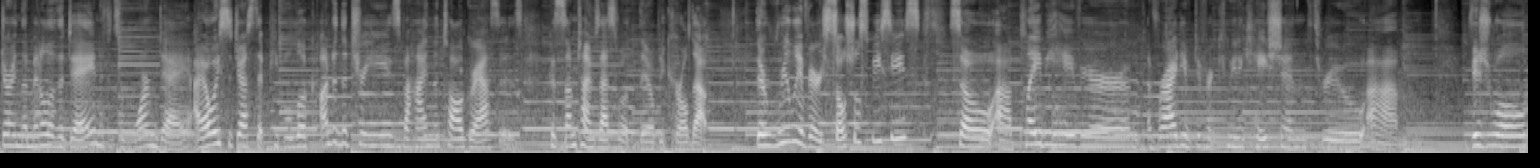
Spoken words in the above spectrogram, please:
during the middle of the day, and if it's a warm day, I always suggest that people look under the trees, behind the tall grasses, because sometimes that's what they'll be curled up. They're really a very social species, so uh, play behavior, a variety of different communication through um, visual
